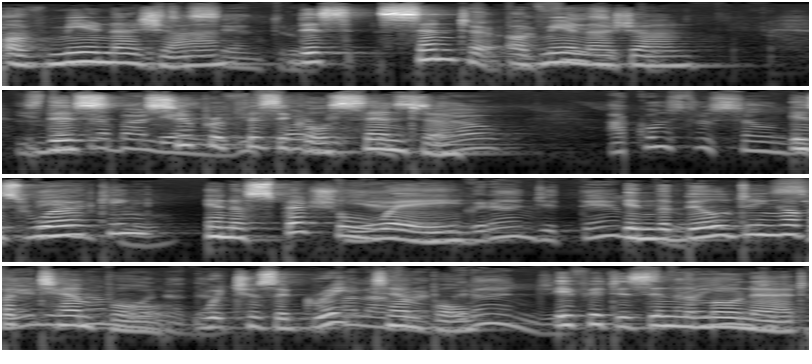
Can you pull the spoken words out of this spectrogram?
of Mirna este this center of Mirna suprafísico, this de center especial a construção do is working in a special way in the building of a ele é na temple, which is a great temple if it is in the monad,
